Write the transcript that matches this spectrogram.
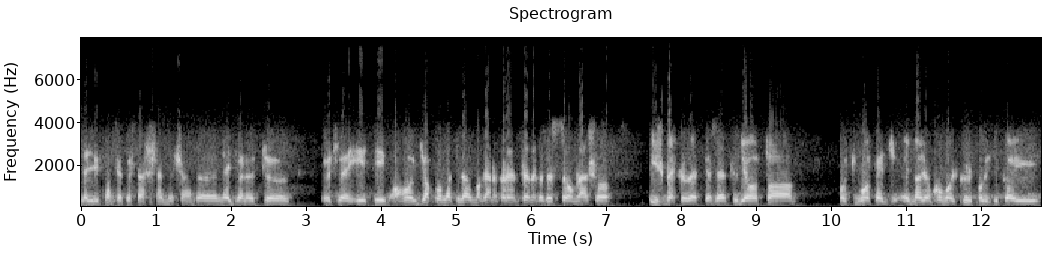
negyedik Francia köztársaság, bocsánat, 45-től 57-ig, ahol gyakorlatilag magának a rendszernek az összeomlása is bekövetkezett. Ugye ott a ott volt egy, egy nagyon komoly külpolitikai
